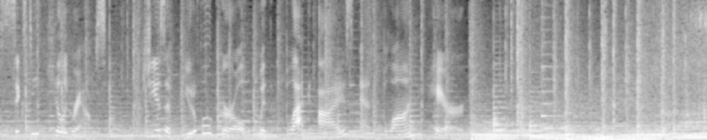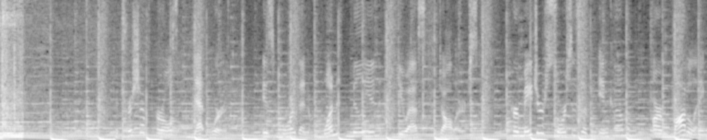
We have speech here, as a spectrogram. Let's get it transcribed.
60 kilograms. She is a beautiful girl with black eyes and blonde hair. Patricia Pearl's net worth is more than 1 million US dollars. Her major sources of income are modeling,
